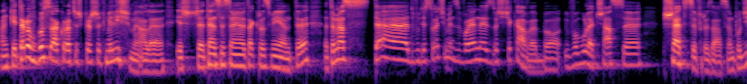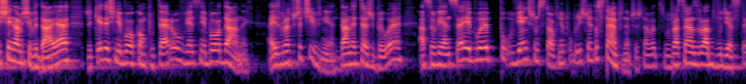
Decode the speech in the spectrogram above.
Ankieterów GUS-u akurat już pierwszych mieliśmy, ale jeszcze ten system nie był tak rozwinięty. Natomiast te dwudziestolecie międzywojenne jest dość ciekawe, bo w ogóle czasy przed cyfryzacją, bo dzisiaj nam się wydaje, że kiedyś nie było komputerów, więc nie było danych. A jest wręcz przeciwnie. Dane też były, a co więcej, były w większym stopniu publicznie dostępne. Przecież nawet wracając do lat 20.,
